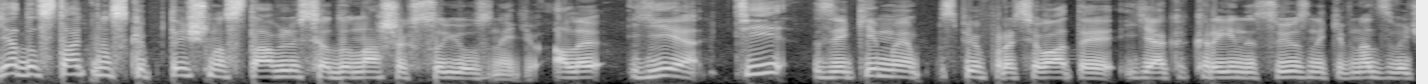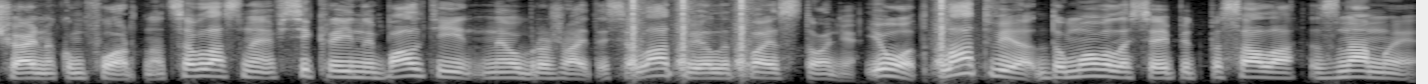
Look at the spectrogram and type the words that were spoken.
Я достатньо скептично ставлюся до наших союзників, але є ті, з якими співпрацювати як країни-союзників надзвичайно комфортно. Це власне всі країни Балтії, не ображайтеся: Латвія, Литва, Естонія. І от Латвія домовилася і підписала з нами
